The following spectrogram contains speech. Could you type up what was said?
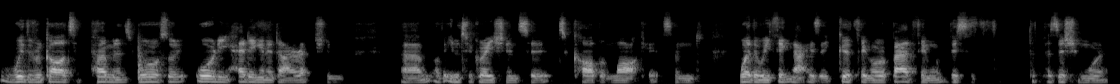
with regard to permanence, we're also already heading in a direction um, of integration into to carbon markets. And whether we think that is a good thing or a bad thing, this is the position we're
